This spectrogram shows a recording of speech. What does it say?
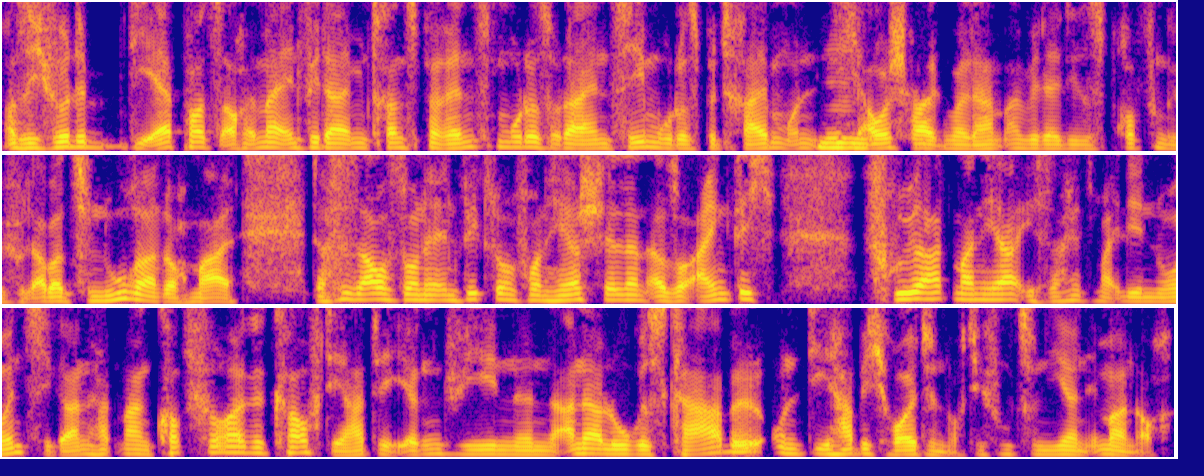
also ich würde die AirPods auch immer entweder im Transparenzmodus oder ANC-Modus betreiben und hm. nicht ausschalten, weil da hat man wieder dieses Propfengefühl. Aber zu Nura nochmal, das ist auch so eine Entwicklung von Herstellern. Also eigentlich, früher hat man ja, ich sage jetzt mal in den 90ern, hat man einen Kopfhörer gekauft, der hatte irgendwie ein analoges Kabel und die habe ich heute noch, die funktionieren immer noch.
